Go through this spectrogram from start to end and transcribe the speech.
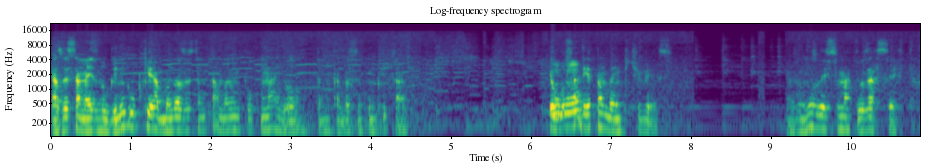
Às vezes tá mais no gringo porque a banda às vezes tem um tamanho um pouco maior, então acaba sendo complicado. Eu Uhum. gostaria também que tivesse. Mas vamos ver se o Matheus acerta.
